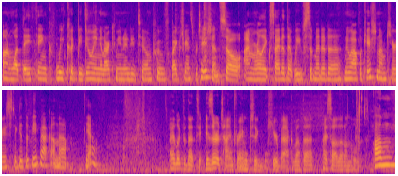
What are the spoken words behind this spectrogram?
on what they think we could be doing in our community to improve bike transportation. So I'm really excited that we've submitted a new application. I'm curious to get the feedback on that. Yeah. I looked at that. T- Is there a time frame to hear back about that? I saw that on the list. Um,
